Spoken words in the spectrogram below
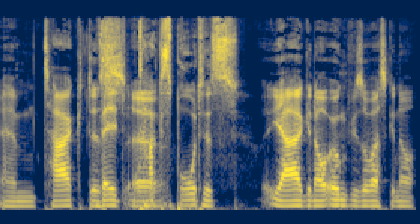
ähm, Tag des Welttagsbrotes. Äh, ja, genau, irgendwie sowas, genau.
